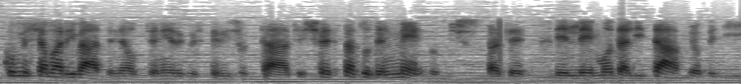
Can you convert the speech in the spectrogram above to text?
come siamo arrivati a ottenere questi risultati. C'è stato del metodo, ci sono state delle modalità proprio di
